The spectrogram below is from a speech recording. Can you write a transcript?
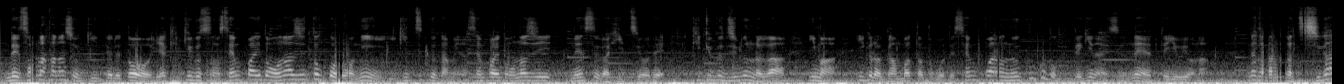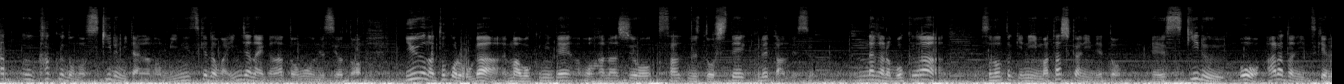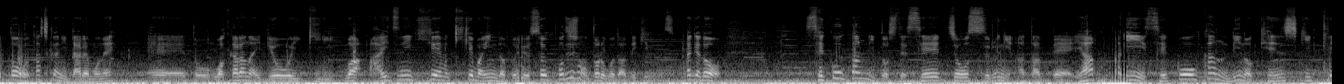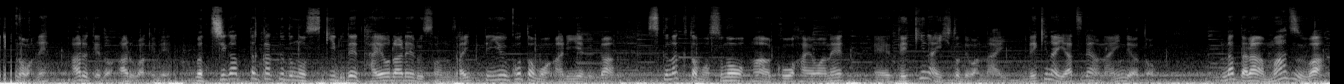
でそんな話を聞いてるといや結局その先輩と同じところに行き着くためには先輩と同じ年数が必要で結局自分らが今いくら頑張ったところで先輩を抜くことってできないですよねっていうような。だからなんか違う角度のスキルみたいなのを身につけた方がいいんじゃないかなと思うんですよというようなところが、まあ、僕にねお話をさとしてくれたんですよ。だから僕はその時に、まあ、確かにねと、え、スキルを新たにつけると確かに誰もね、えーと、と分からない領域はあいつに聞け聞けばいいんだというそういうポジションを取ることはできるんですだけど施工管理として成長するにあたってやっぱり施工管理の見識っていうのはねある程度あるわけで、まあ、違った角度のスキルで頼られる存在っていうこともありえるが少なくともその、まあ、後輩はね、え、できない人ではないできないやつではないんだよと。だったらまずは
